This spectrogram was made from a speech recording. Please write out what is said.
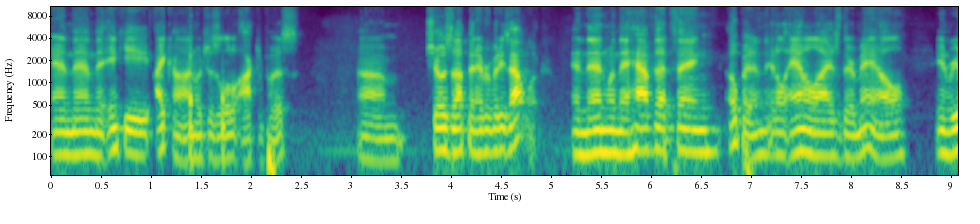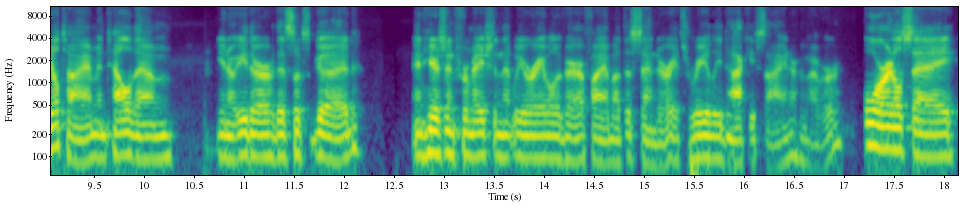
and then the inky icon which is a little octopus um, shows up in everybody's outlook. And then when they have that thing open it'll analyze their mail in real time and tell them you know either this looks good and here's information that we were able to verify about the sender. It's really docusign or whoever. Or it'll say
